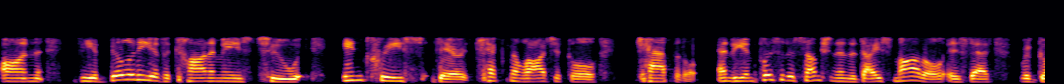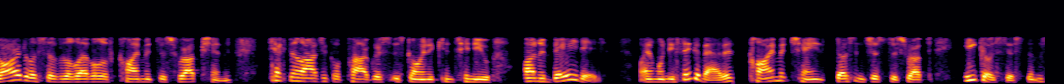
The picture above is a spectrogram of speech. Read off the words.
on the ability of economies to increase their technological capital. And the implicit assumption in the DICE model is that regardless of the level of climate disruption, technological progress is going to continue unabated. And when you think about it, climate change doesn't just disrupt ecosystems.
